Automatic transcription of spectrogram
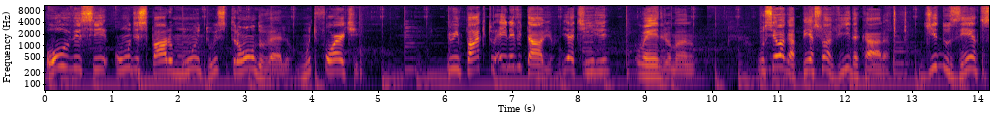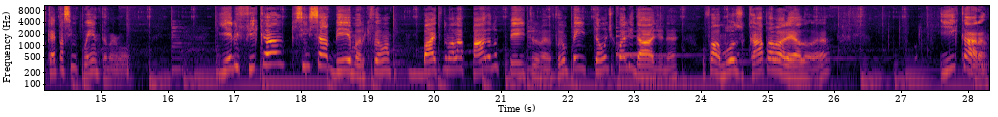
Houve-se um disparo muito, um estrondo, velho, muito forte. E o impacto é inevitável e atinge o Andrew, mano. O seu HP, a sua vida, cara, de 200 cai para 50, meu irmão. E ele fica sem saber, mano, que foi uma baita de uma lapada no peito, mano. Foi um peitão de qualidade, né? O famoso capa amarelo, né? E, cara,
